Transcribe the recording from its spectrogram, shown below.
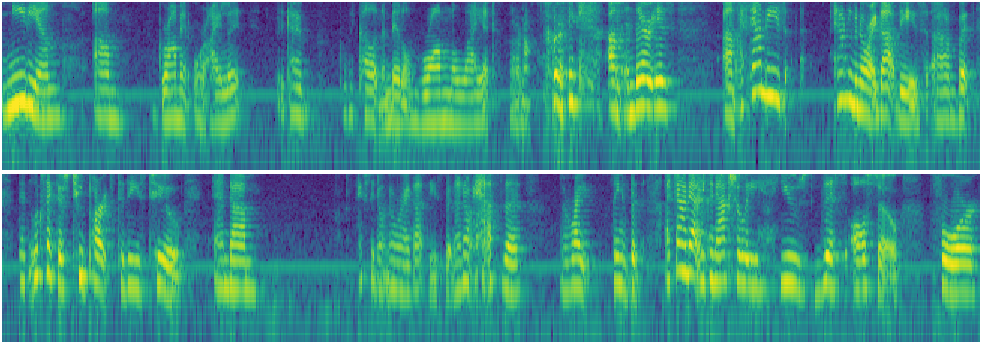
medium um, grommet or eyelet. It kind of, we call it in the middle, grommet. I don't know. um, and there is, um, I found these I don't even know where I got these, um, but it looks like there's two parts to these too. And um, I actually don't know where I got these, but I don't have the, the right thing. But I found out you can actually use this also for,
